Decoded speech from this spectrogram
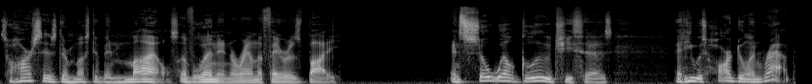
Sahar says there must have been miles of linen around the pharaoh's body. And so well glued, she says, that he was hard to unwrap.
